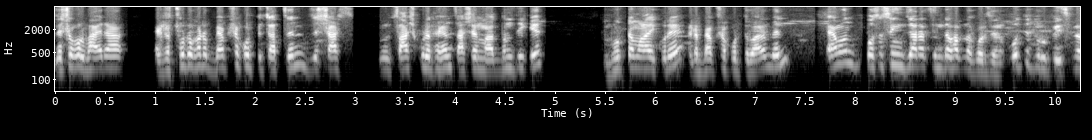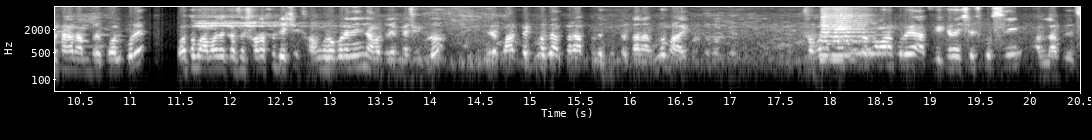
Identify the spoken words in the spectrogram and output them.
যে সকল ভাইরা একটা ছোটখাটো ব্যবসা করতে চাচ্ছেন, যে চাষ চাষ করে থাকেন, চাষের মাধ্যম থেকে ভুট্টা মারাই করে একটা ব্যবসা করতে পারবেন। এমন প্রসেসিং যারা চিন্তা ভাবনা করছেন, অতি দ্রুত স্ক্রিনে থাকা নাম্বারে কল করে অথবা আমাদের কাছে সরাসরি এসে সংগ্রহ করে নিন। আমাদের এই মেশিনগুলো এটা পারফেক্ট ভাবে আপনারা আপনাদের ভুট্টার দানাগুলো মারাই করতে পারবেন। সকলে কামনা করে আজকে এখানে শেষ করছি। আল্লাহ হাফেজ।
